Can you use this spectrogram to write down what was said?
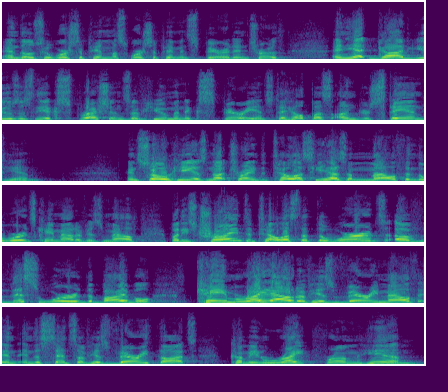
and those who worship him must worship him in spirit and truth. And yet, God uses the expressions of human experience to help us understand him. And so he is not trying to tell us he has a mouth and the words came out of his mouth, but he's trying to tell us that the words of this word, the Bible, came right out of his very mouth in, in the sense of his very thoughts coming right from him.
